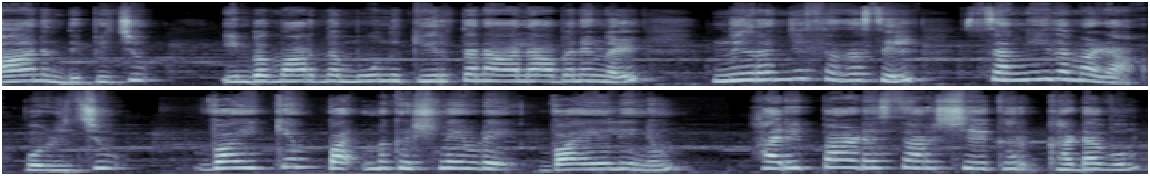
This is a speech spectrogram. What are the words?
ആനന്ദിപ്പിച്ചു. ഇമ്പമാർന്ന മൂന്ന് കീർത്തനാലാപനങ്ങൾ നിറഞ്ഞ സദസ്സിൽ സംഗീതമഴ പൊഴിച്ചു. വൈക്കം പത്മകൃഷ്ണയുടെ വയലിനും ഹരിപ്പാട് സർ ശേഖർ ഘടവും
